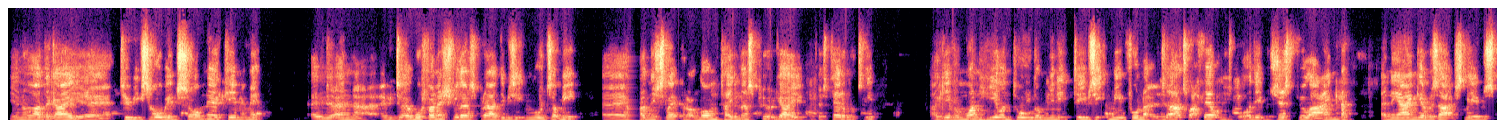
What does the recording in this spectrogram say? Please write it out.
You know, I had a guy uh, two weeks ago with insomnia came to me, and uh, was, uh, we'll finish with this, Brad. He was eating loads of meat. Uh, hadn't slept for a long time. This poor guy, it was terrible sleep. I gave him one heel and told him you need to. He was eating meat for that's what I felt in his body. It was just full of anger, and the anger was actually it was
